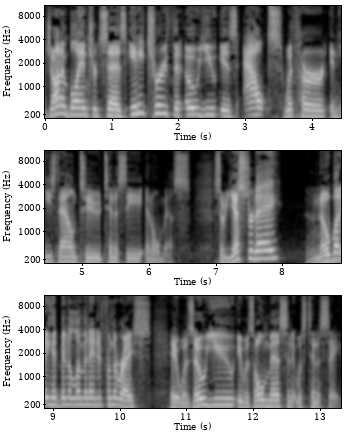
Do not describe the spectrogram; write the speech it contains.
John and Blanchard says any truth that OU is out with Heard and he's down to Tennessee and Ole Miss. So yesterday, nobody had been eliminated from the race. It was OU, it was Ole Miss, and it was Tennessee.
